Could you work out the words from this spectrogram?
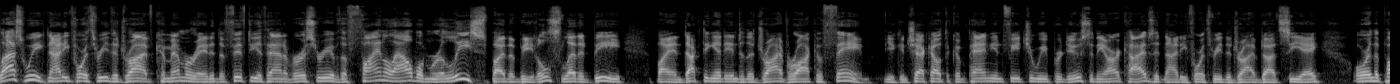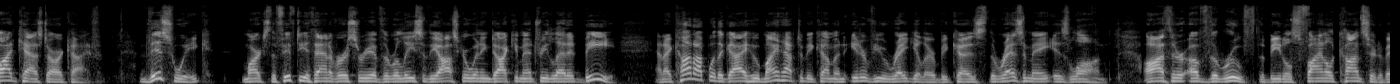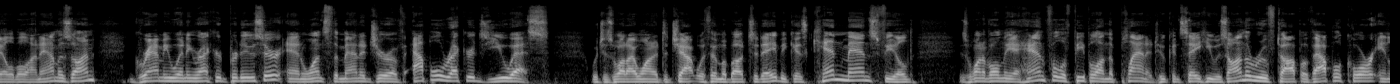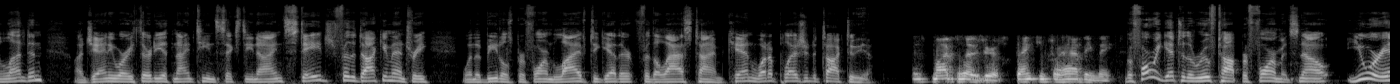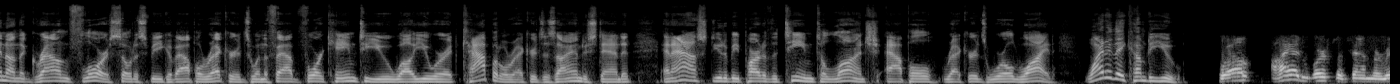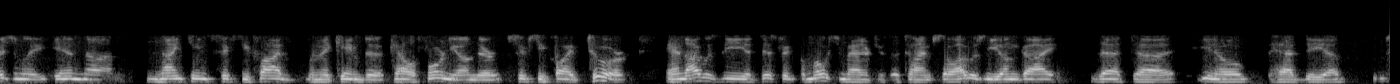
Last week, 94.3 The Drive commemorated the 50th anniversary of the final album release by the Beatles, Let It Be, by inducting it into the Drive Rock of Fame. You can check out the companion feature we produced in the archives at 943thedrive.ca or in the podcast archive. This week marks the 50th anniversary of the release of the Oscar winning documentary Let It Be. And I caught up with a guy who might have to become an interview regular because the resume is long. Author of The Roof, the Beatles' final concert, available on Amazon, Grammy winning record producer, and once the manager of Apple Records US, which is what I wanted to chat with him about today because Ken Mansfield is one of only a handful of people on the planet who can say he was on the rooftop of Apple Corps in London on January 30th, 1969, staged for the documentary when the Beatles performed live together for the last time. Ken, what a pleasure to talk to you. It's my pleasure. Thank you for having me. Before we get to the rooftop performance, now you were in on the ground floor, so to speak, of Apple Records when the Fab Four came to you while you were at Capitol Records, as I understand it, and asked you to be part of the team to launch Apple Records worldwide. Why did they come to you? Well, I had worked with them originally in uh, 1965 when they came to California on their 65 tour, and I was the uh, district promotion manager at the time. So I was a young guy that uh, you know had the uh,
